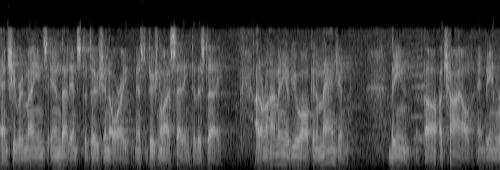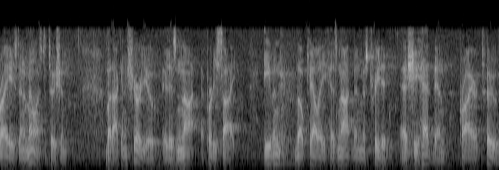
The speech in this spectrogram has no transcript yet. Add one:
and she remains in that institution or a institutionalized setting to this day. I don't know how many of you all can imagine being uh, a child and being raised in a mental institution. But I can assure you it is not a pretty sight, even though Kelly has not been mistreated as she had been prior to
